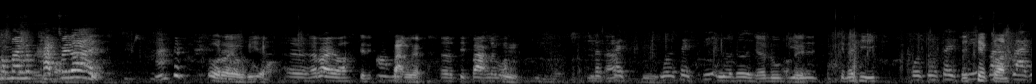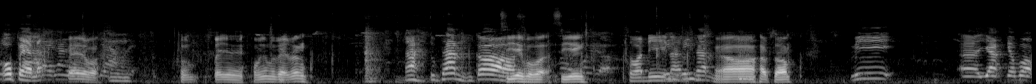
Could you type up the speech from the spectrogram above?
ทำไมมันขัดไม่ได้ โอ้อร่อยพี่อะเอออร่อยวะติดปากเลย เออติดปากเลยวะอืมแล้วใส่โรยใส่เสี้ยนเลยเดี๋ยวดูกี่กี่นาทีโรยใส่เสี้ยนเช็คก่อนโอ้แปดแล้วผมไปเลยผมยังไม่แบบเรื่องอะทุกท่านก็สีเองผมว่าสีเองสวัสดีนะทุกท่าน อ๋อครับสอง มี เอ่ออยากจะบอก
